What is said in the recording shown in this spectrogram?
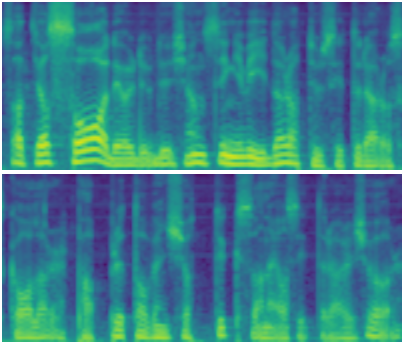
så att jag sa det. Och det, det känns inget vidare att du sitter där och skalar pappret av en köttyxa när jag sitter här och kör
